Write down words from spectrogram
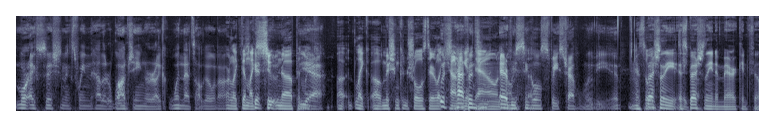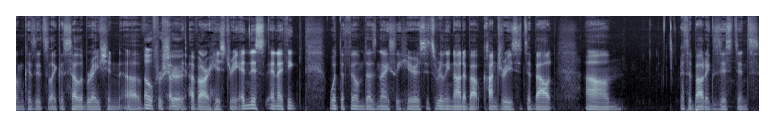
more exposition explaining how they're launching or like when that's all going on. Or like them like suiting up and yeah. like, uh, like uh, mission controls. They're like Which counting happens it down. and in all every this stuff. single space travel movie. And especially take off. especially an American film because it's like a celebration of Oh, for of- sure. of, our history and this and I think what the film does nicely here is it's really not about countries it's about um it's about existence.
